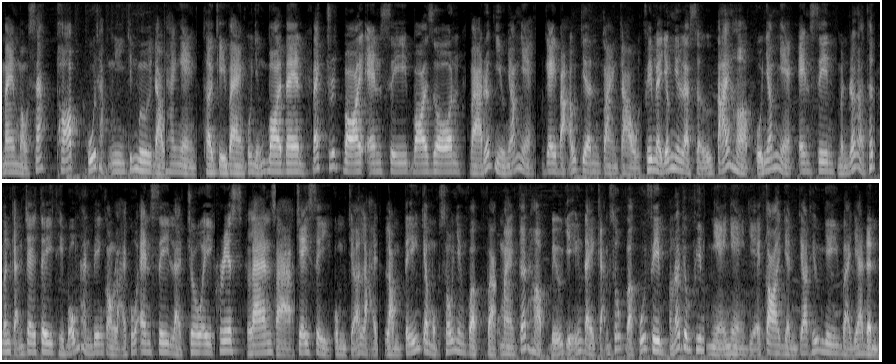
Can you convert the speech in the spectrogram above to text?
mang màu sắc pop cuối thập niên 90 đầu 2000, thời kỳ vàng của những boy band Backstreet Boy, NC, Boyzone và rất nhiều nhóm nhạc gây bão trên toàn cầu. Phim này giống như là sự tái hợp của nhóm nhạc NSYNC, mình rất là thích. Bên cạnh JT thì bốn thành viên còn lại của NC là Joey, Chris, Lance và JC cùng trở lại làm tiếng cho một số nhân vật và màn kết hợp biểu diễn đầy cảm xúc vào cuối phim. Nói chung phim nhẹ nhàng dễ coi dành cho thiếu nhi và gia đình.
